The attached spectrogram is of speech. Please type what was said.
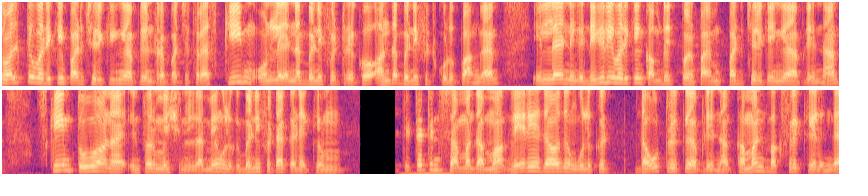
டுவெல்த்து வரைக்கும் படிச்சிருக்கீங்க அப்படின்ற பட்சத்தில் ஸ்கீம் ஒன்றில் என்ன பெனிஃபிட் இருக்கோ அந்த பெனிஃபிட் கொடுப்பாங்க. இல்லை நீங்கள் டிகிரி வரைக்கும் கம்ப்ளீட் படிச்சிருக்கீங்க அப்படின்னா ஸ்கீம் டூவான இன்ஃபர்மேஷன் எல்லாமே உங்களுக்கு பெனிஃபிட்டாக கிடைக்கும். திட்டத்தின் சம்மந்தமாக வேறு ஏதாவது உங்களுக்கு டவுட் இருக்குது அப்படின்னா கமெண்ட் பாக்ஸில் கேளுங்க.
